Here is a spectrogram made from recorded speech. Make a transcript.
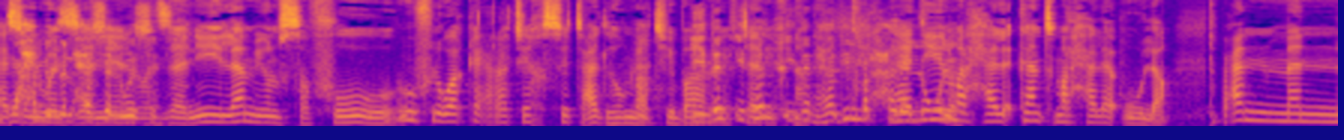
حزب الشورى والزاني لم ينصفوا. وفي الواقع راه تيخص يتعاد الاعتبار اذا اذا هذه المرحلة هذه المرحلة كانت مرحلة أولى. طبعا من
